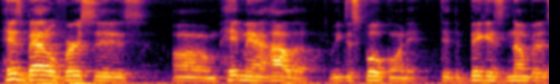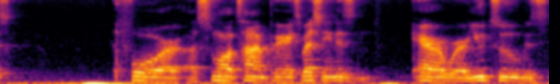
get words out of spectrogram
his battle versus um, Hitman Holla, we just spoke on it. Did the biggest numbers for a small time period, especially in this era where YouTube is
